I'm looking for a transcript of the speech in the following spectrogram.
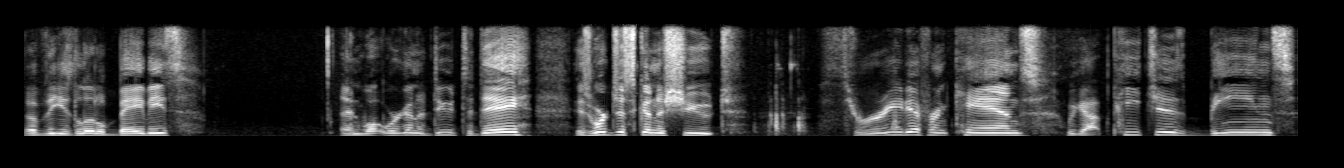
of these little babies. And what we're gonna do today is we're just gonna shoot three different cans. We got peaches, beans,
